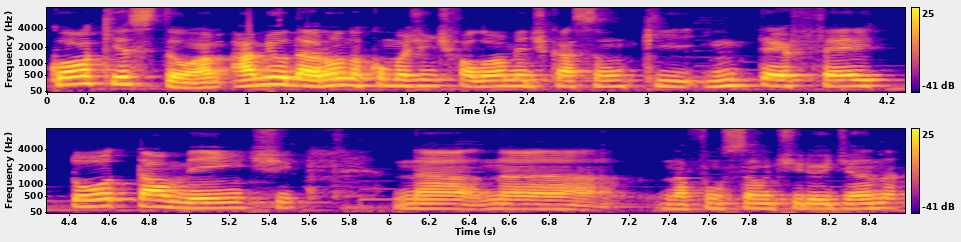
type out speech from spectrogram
qual a questão? A amiodarona, como a gente falou, é uma medicação que interfere totalmente na, na, na função tiroidiana.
